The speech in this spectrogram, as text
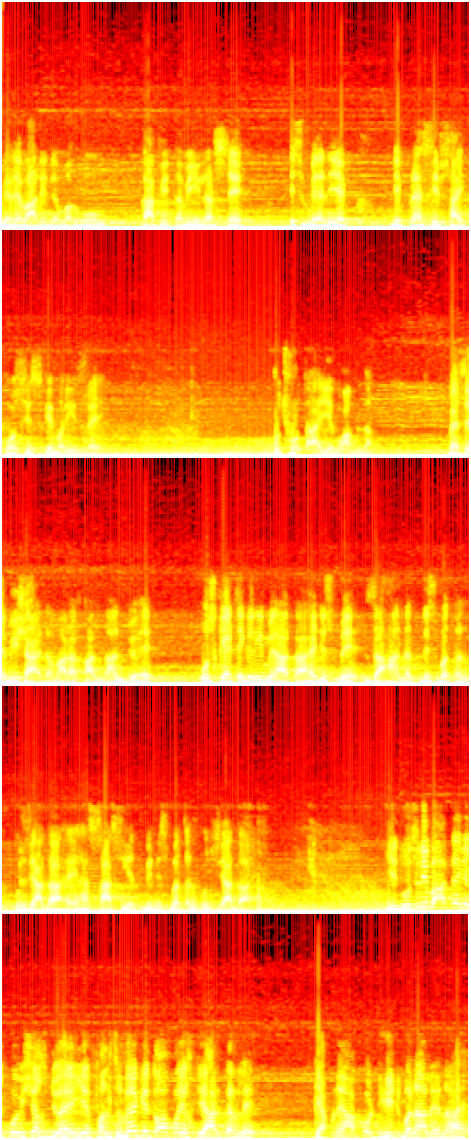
मेरे वालिद मरहूम काफ़ी तवील अरसे इसमें एक डिप्रेसिव साइकोसिस के मरीज़ रहे। कुछ होता है ये मामला? वैसे भी शायद हमारा खानदान जो है, उस कैटेगरी में आता है जिसमें जहानत नस्बतन कुछ ज़्यादा है, हसासियत भी नस्बता कुछ ज़्यादा है। ये दूसरी बात है कि कोई शख्स जो है, ये फलसफे के तौर पर इख्तियार कर ले, कि अपने आप को ढीठ बना लेना है,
